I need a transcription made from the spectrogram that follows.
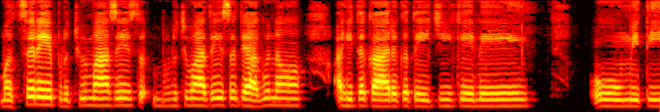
मत्सरे पृथ्वीमासे पृथ्वीमातेस त्यागून अहितकारकतेची केले. ओमिती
